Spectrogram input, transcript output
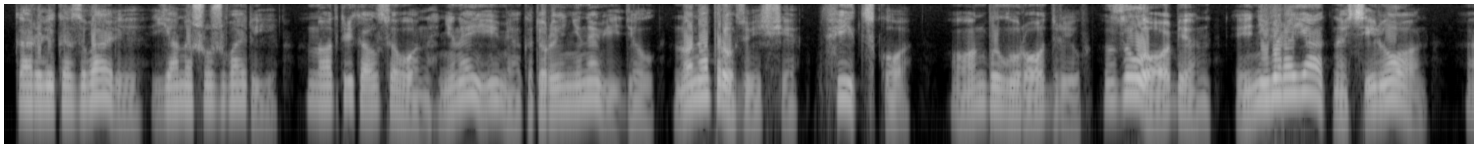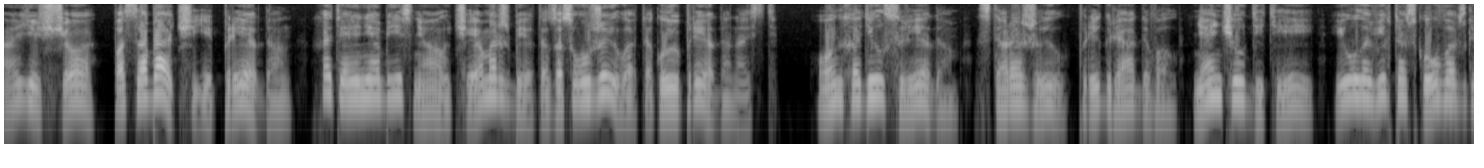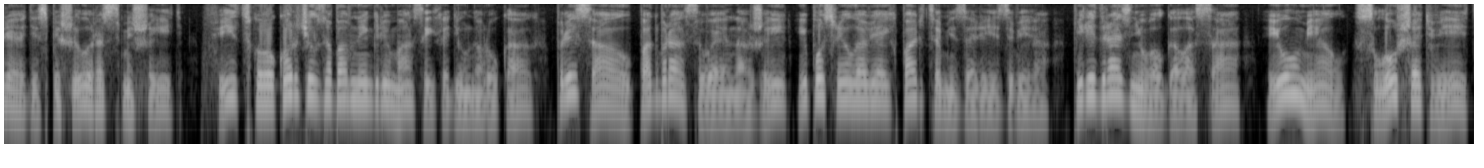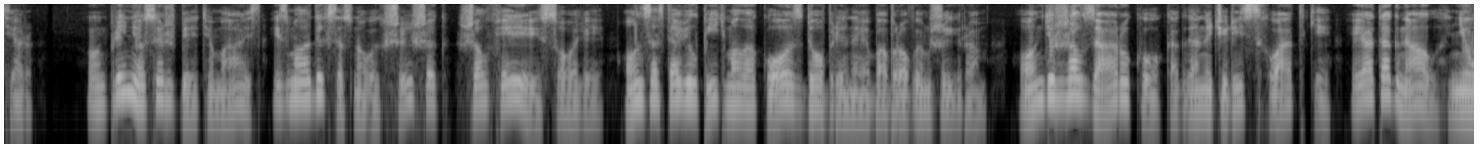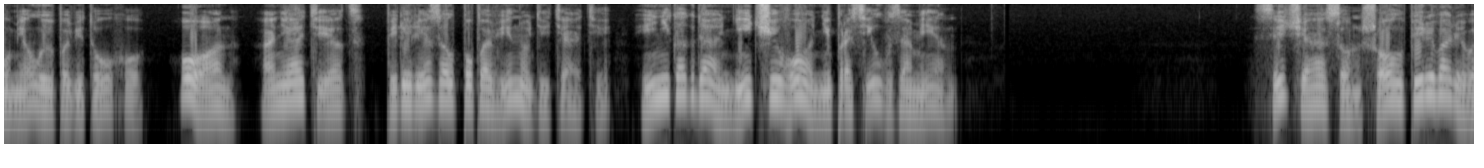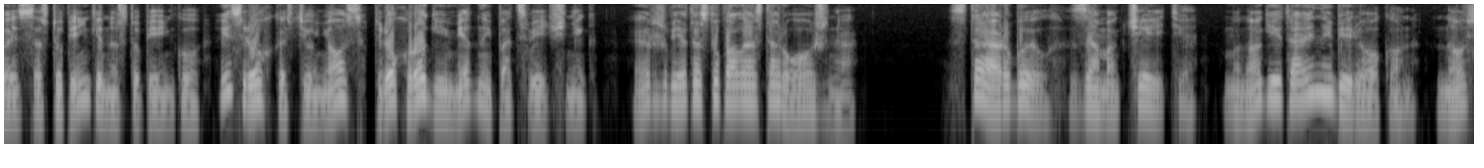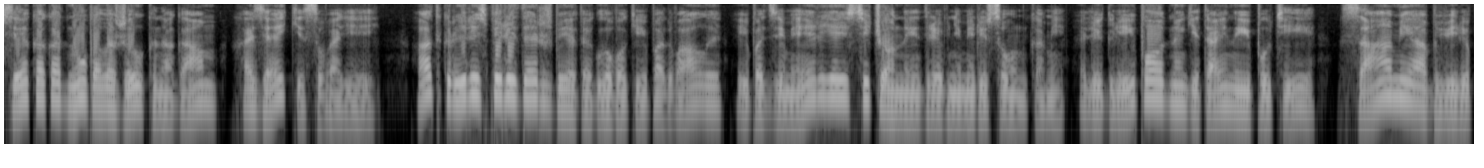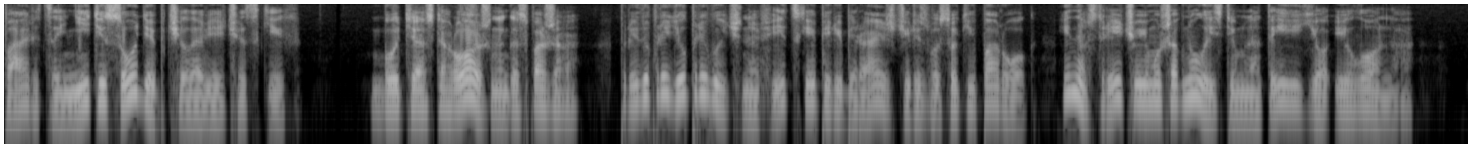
Карлика звали Яна Шужвари, но откликался он не на имя, которое ненавидел, но на прозвище Фицко. Он был уродлив, злобен и невероятно силен, а еще по-собачьи предан, хотя и не объяснял, чем Эржбета заслужила такую преданность. Он ходил следом, сторожил, приглядывал, нянчил детей и, уловив тоску во взгляде, спешил рассмешить. Фицко корчил забавные гримасы и ходил на руках, плясал, подбрасывая ножи и после ловя их пальцами за лезвия, передразнивал голоса и умел слушать ветер. Он принес Эржбете мазь из молодых сосновых шишек, шалфея и соли. Он заставил пить молоко, сдобренное бобровым жиром. Он держал за руку, когда начались схватки, и отогнал неумелую повитуху. Он, а не отец, перерезал пуповину дитяти и никогда ничего не просил взамен. Сейчас он шел, перевариваясь со ступеньки на ступеньку, и с легкостью нес трехрогий медный подсвечник. Эржбета ступала осторожно. Стар был замок Чейти, многие тайны берег он, но все как одну положил к ногам хозяйки своей. Открылись перед Эржбетой глубокие подвалы и подземелья, истеченные древними рисунками. Легли под ноги тайные пути, сами обвели пальцы нити судеб человеческих. «Будьте осторожны, госпожа», — предупредил привычно Фицкий, перебираясь через высокий порог, и навстречу ему шагнула из темноты ее Илона.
